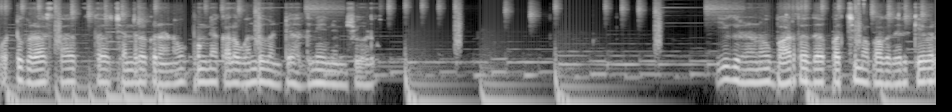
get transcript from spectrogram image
ಒಟ್ಟು ಗ್ರಹಸ್ಥ ಚಂದ್ರಗ್ರಹಣವು ಪುಣ್ಯಕಾಲ ಒಂದು ಗಂಟೆ ಹದಿನೈದು ನಿಮಿಷಗಳು. ಈ ಗ್ರಹಣವು ಭಾರತದ ಪಶ್ಚಿಮ ಭಾಗದಲ್ಲಿ ಕೇವಲ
